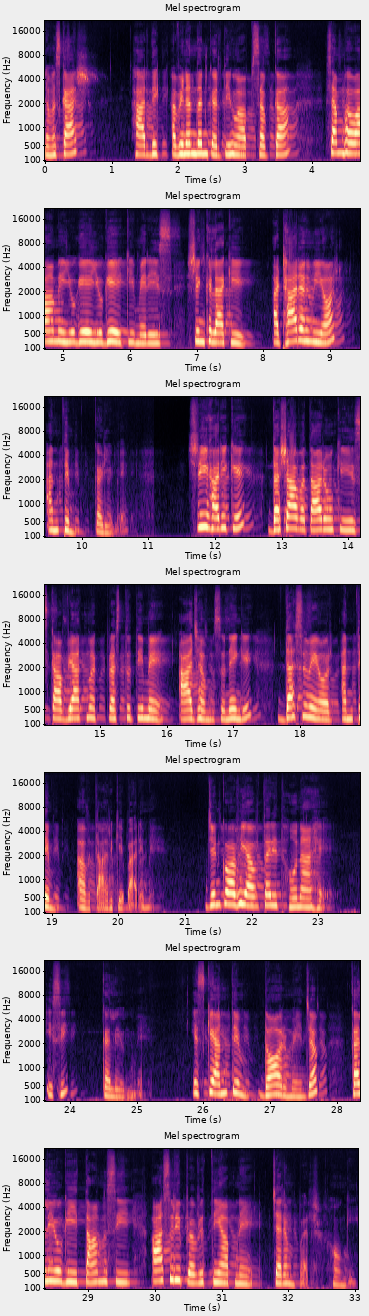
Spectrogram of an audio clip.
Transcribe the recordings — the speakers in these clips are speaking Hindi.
नमस्कार। हार्दिक अभिनंदन करती हूँ आप सबका। संभवा में युगे युगे की मेरी इस श्रृंखला की अठारहवीं और अंतिम कड़ी में। श्री हरि के दशावतारों की इस काव्यात्मक प्रस्तुति में आज हम सुनेंगे दसवें और अंतिम अवतार के बारे में, जिनको अभी अवतरित होना है इसी कलयुग में। इसके अंतिम दौर में जब कलयुगी तामसी आसुरी प्रवृत्तियाँ अपने चरम पर होंगी।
